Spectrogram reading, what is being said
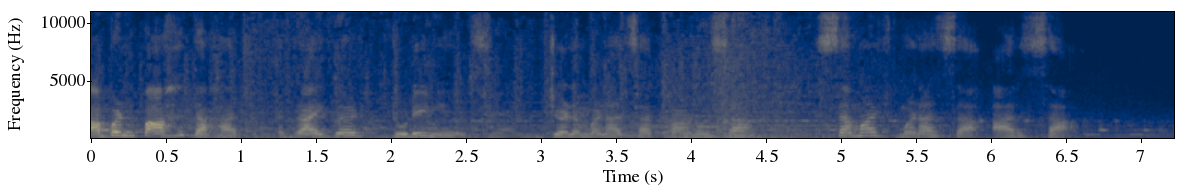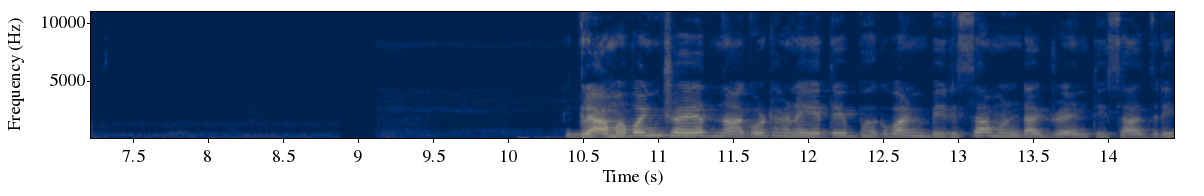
आपण पाहत आहात रायगड टुडे न्यूज. जनमनाचा कानोसा समाज मनाचा आरसा. ग्रामपंचायत नागोठाणे येथे भगवान बिरसा मुंडा जयंती साजरी.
